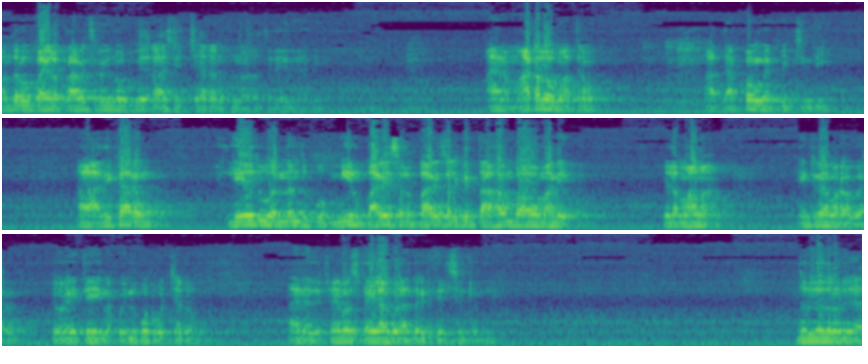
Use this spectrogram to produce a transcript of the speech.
వంద రూపాయల ప్రామిసరీ నోటు మీద రాసి ఇచ్చారనుకున్నాడో తెలియదు కానీ ఆయన మాటలో మాత్రం ఆ దర్పం కనిపించింది. ఆ అధికారం లేదు అన్నందుకు మీరు బారేసలు బారేసలకింత అహంభావం అని వీళ్ళ మామ ఎన్టీ రామారావు గారు ఎవరైతే ఈయన పెన్నుపోటు వచ్చారో ఆయన అది ఫేమస్ డైలాగ్ కూడా అందరికీ తెలిసి ఉంటుంది దుర్యోధనుడిగా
